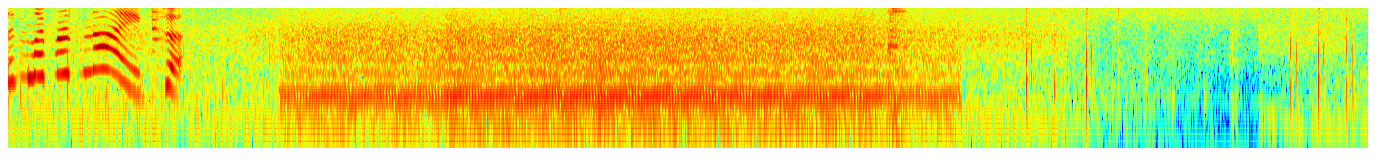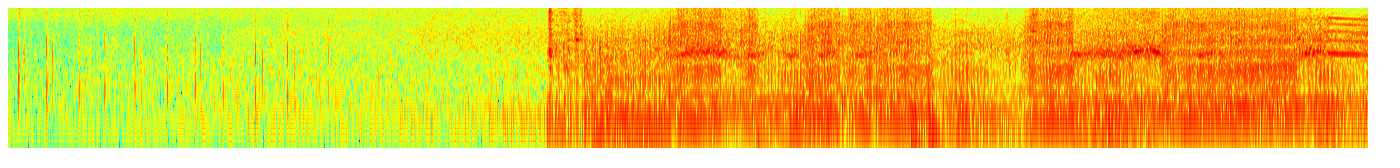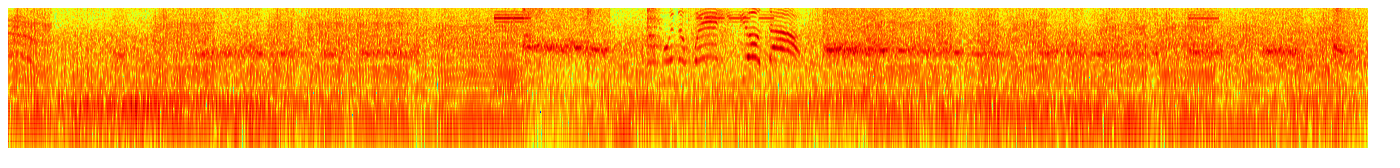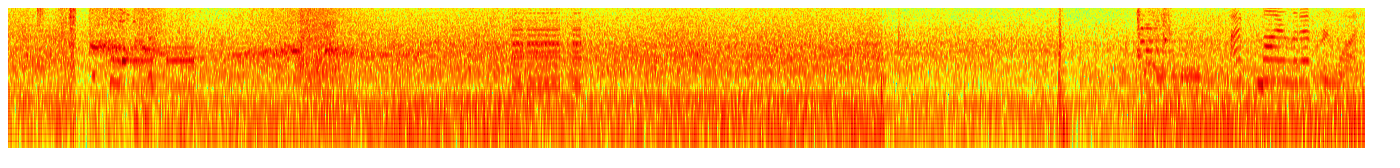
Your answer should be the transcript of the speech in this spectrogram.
This is my first night! You in the way, idiota! I smile at everyone.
